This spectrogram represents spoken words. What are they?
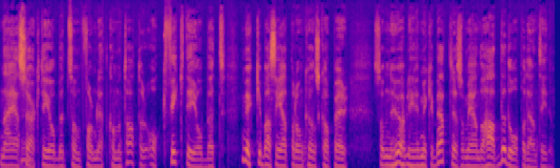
när jag mm. sökte jobbet som Formel 1-kommentator och fick det jobbet mycket baserat på de kunskaper som nu har blivit mycket bättre som jag ändå hade då på den tiden.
